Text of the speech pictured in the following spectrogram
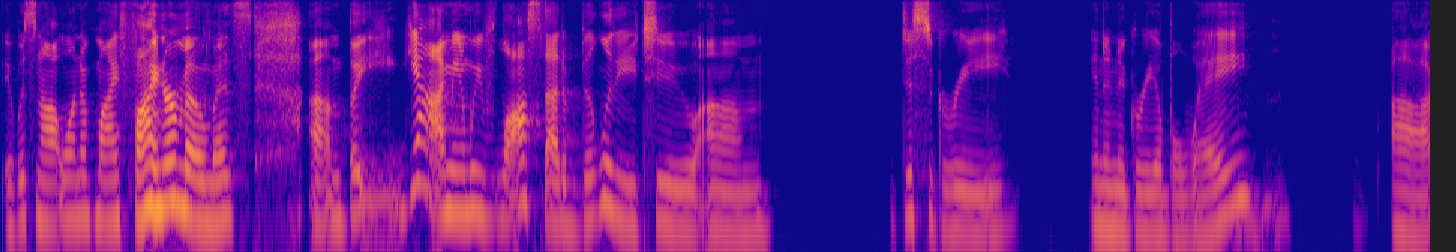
it was not one of my finer moments. Um, but yeah, I mean, we've lost that ability to um, disagree in an agreeable way. Mm-hmm. Uh,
